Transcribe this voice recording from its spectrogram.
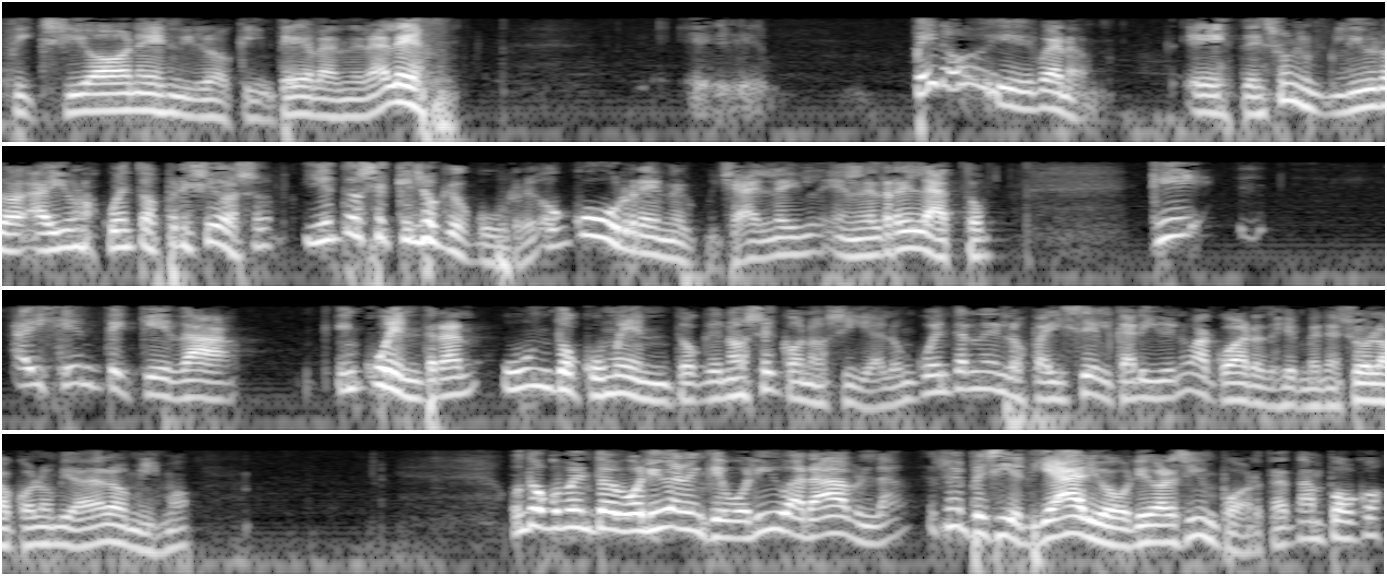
ficciones ni los que integran el Aleph. Eh, pero, bueno, este es un libro, hay unos cuentos preciosos. Y entonces, ¿qué es lo que ocurre? Ocurre, en el, ya en en el relato, que hay gente que da encuentran un documento que no se conocía, lo encuentran en los países del Caribe, no me acuerdo si en Venezuela o Colombia da lo mismo, un documento de Bolívar en que Bolívar habla, es una especie de diario, Bolívar sí importa tampoco,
